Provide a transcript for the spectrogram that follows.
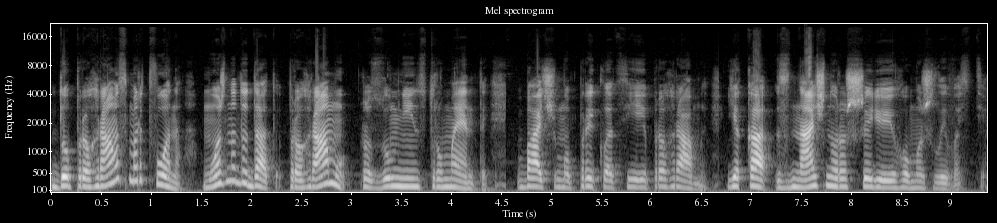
До програм смартфона можна додати програму Розумні інструменти. Бачимо приклад цієї програми, яка значно розширює його можливості.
